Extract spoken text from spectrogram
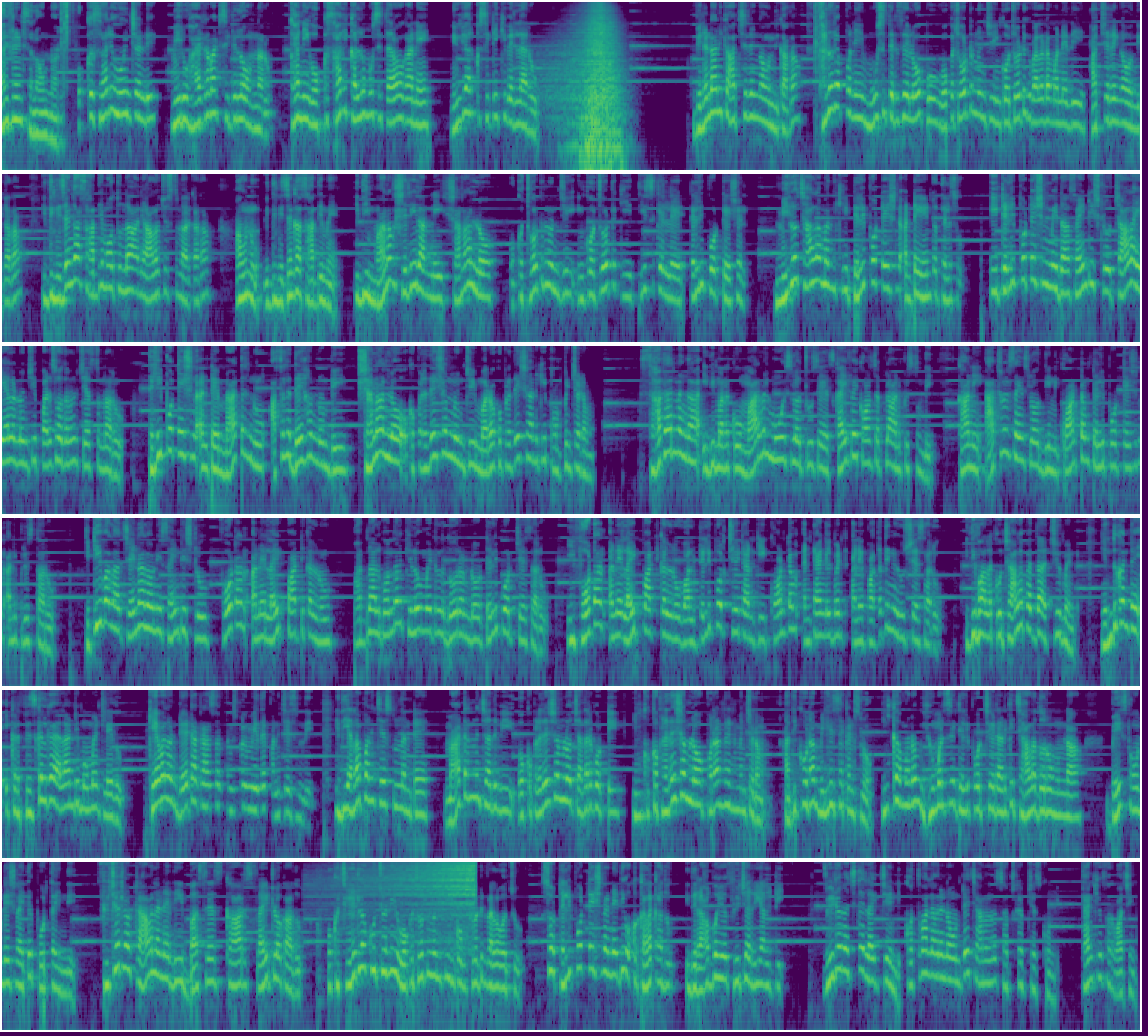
Hi friends ఎలా ఉన్నారు? ఒక్కసారి ఊహించండి మీరు హైదరాబాద్ సిటీలో ఉన్నారు. కానీ ఒక్కసారి కళ్ళు మూసి తెరవగానే న్యూయార్క్ సిటీకి వెళ్ళారు. వినడానికి ఆశ్చర్యంగా ఉంది కదా? కనురెప్పని మూసి తెరిసే లోపు ఒక చోటు నుంచి ఇంకో చోటుకి వెళ్ళడం అనేది ఆశ్చర్యంగా ఉంది కదా? ఇది నిజంగా సాధ్యమవుతుందా అని ఆలోచిస్తున్నారు కదా? అవును ఇది నిజంగా సాధ్యమే. ఇది మానవ శరీరాన్ని క్షణాల్లో ఒక చోటు నుంచి ఇంకో చోటుకి తీసుకెళ్ళే టెలిపోర్టేషన్. మీలో చాలా మందికి టెలిపోర్టేషన్ అంటే ఏంటో తెలుసు. ఈ టెలిపోర్టేషన్ మీద సైంటిస్టులు చాలా ఏళ్ళ నుంచి పరిశోధనలు చేస్తున్నారు. టెలిపోర్టేషన్ అంటే మ్యాటర్ను అసలు దేహం నుండి క్షణాల్లో ఒక ప్రదేశం నుంచి మరొక ప్రదేశానికి పంపించడం. సాధారణంగా ఇది మనకు మార్వెల్ మూవీస్లో చూసే స్కైఫై కాన్సెప్ట్ లా అనిపిస్తుంది. కానీ యాక్చువల్ సైన్స్లో దీన్ని క్వాంటమ్ టెలిపోర్టేషన్ అని పిలుస్తారు. ఇటీవల చైనాలోని సైంటిస్టులు ఫోటాన్ అనే లైట్ పార్టికల్ను పద్నాలుగు వందల కిలోమీటర్ల దూరంలో టెలిపోర్ట్ చేశారు. ఈ ఫోటాన్ అనే లైట్ పార్టికల్ను వాళ్ళు టెలిపోర్ట్ చేయడానికి క్వాంటమ్ ఎంటాంగిల్మెంట్ అనే పద్ధతిని యూజ్ చేశారు. ఇది వాళ్ళకు చాలా పెద్ద అచీవ్మెంట్ ఎందుకంటే ఇక్కడ ఫిజికల్గా ఎలాంటి మూమెంట్ లేదు. కేవలం డేటా ట్రాన్స్ఫర్ ప్రిన్సిపల్ మీదే పనిచేసింది. ఇది ఎలా పనిచేస్తుందంటే మ్యాటర్ని చదివి ఒక ప్రదేశంలో చెదరగొట్టి ఇంకొక ప్రదేశంలో పునర్నిర్మించడం అది కూడా మిల్లీ సెకండ్స్లో. ఇంకా మనం హ్యూమన్స్ని టెలిపోర్ట్ చేయడానికి చాలా దూరం ఉన్న బేస్ ఫౌండేషన్ అయితే పూర్తయింది. ఫ్యూచర్లో ట్రావెల్ అనేది బస్సెస్ కార్స్ ఫ్లైట్లో కాదు. ఒక చైర్లో కూర్చొని ఒక చోటు నుంచి ఇంకొక చోటుకి వెళ్ళవచ్చు. సో టెలిపోర్టేషన్ అనేది ఒక కళ కాదు. ఇది రాబోయే ఫ్యూచర్ రియాలిటీ వీడియో నచ్చితే లైక్ చేయండి. కొత్త వాళ్ళు ఎవరైనా ఉంటే ఛానల్ను సబ్స్క్రైబ్ చేసుకోండి. Thank you for watching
